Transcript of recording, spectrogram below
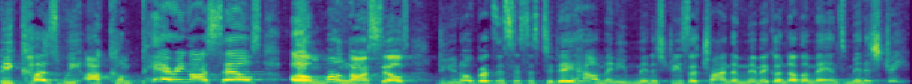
Because we are comparing ourselves among ourselves. Do you know, brothers and sisters, today how many ministries are trying to mimic another man's ministry?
